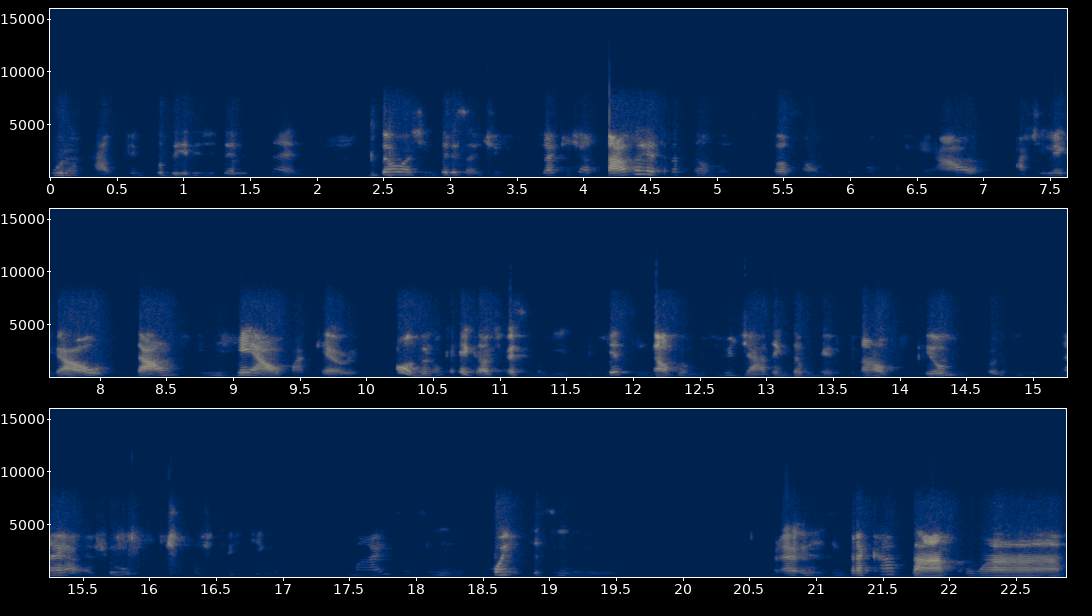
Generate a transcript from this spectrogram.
por acaso, tem poderes de telecinese. Então, eu achei interessante, já que já estava retratando situação de uma forma real, achei legal dar um fim real pra Carrie. Óbvio, eu não queria que ela tivesse morrido, porque assim, ela foi muito judiada ainda morrer no final. Eu, né, acho, acho tristinho. Mas, assim, foi, assim, pra, assim, pra casar com a.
